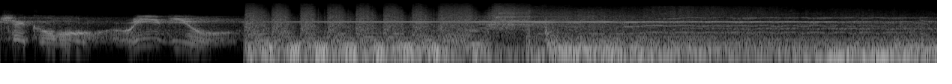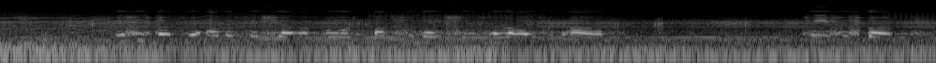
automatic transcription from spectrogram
Guru Review. This is Dr. Emma Fisher on board Observation Horizon Arm. Please respond.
